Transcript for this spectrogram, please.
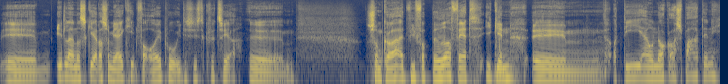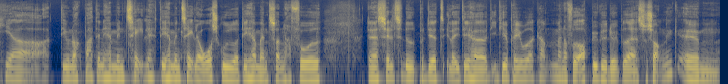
øh, et eller andet sker der, som jeg ikke helt får øje på i de sidste kvarter. Øh, som gør, at vi får bedre fat igen. Øhm, og det er jo nok også bare denne her, det er jo nok bare den her mentale, det her mentale overskud, og det her, man sådan har fået, den her selvtillid på det, eller i, det her, i de her perioder af kampen, man har fået opbygget i løbet af sæsonen. Ikke? Øhm,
